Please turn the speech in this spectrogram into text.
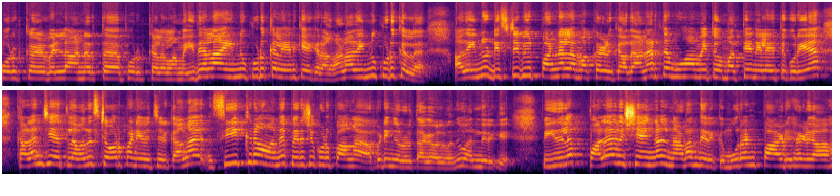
பொருட்கள் வெள்ள அனர்த்த பொருட்கள் எல்லாமே இதெல்லாம் இன்னும் கொடுக்கலன்னு கேட்குறாங்க ஆனால் அது இன்னும் கொடுக்கல. அதை இன்னும் டிஸ்ட்ரிபியூட் பண்ணல மக்களுக்கு. அது அனர்த்த முகாமைத்துவ மத்திய நிலையத்துக்குரிய களஞ்சியத்தில் வந்து ஸ்டோர் பண்ணி வச்சிருக்காங்க. சீக்கிரம் வந்து பிரித்து கொடுப்பாங்க அப்படிங்கிற ஒரு தகவல் வந்து வந்திருக்கு. இப்போ இதில் பல விஷயங்கள் நடந்திருக்கு. முரண்பாடுகளாக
